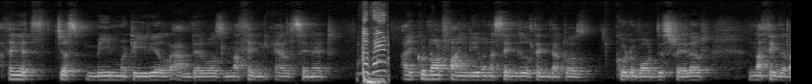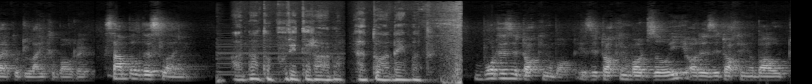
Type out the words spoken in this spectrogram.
I think it's just meme material and there was nothing else in it. I could not find even a single thing that was good about this trailer, nothing that I could like about it. Sample this line. What is it talking about? Is it talking about Zoe or is it talking about.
